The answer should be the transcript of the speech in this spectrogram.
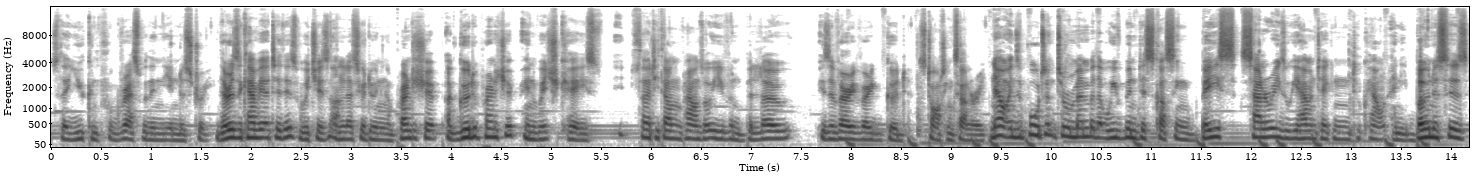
so that you can progress within the industry. There is a caveat to this, which is unless you're doing an apprenticeship, a good apprenticeship, in which case £30,000 or even below is a very, very good starting salary. Now, it's important to remember that we've been discussing base salaries. We haven't taken into account any bonuses,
